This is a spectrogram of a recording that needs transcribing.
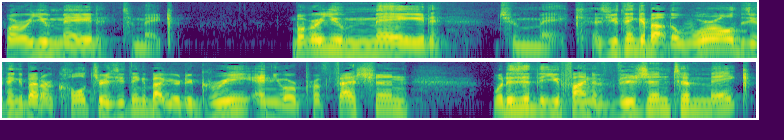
What were you made to make? What were you made to make? As you think about the world, as you think about our culture, as you think about your degree and your profession, what is it that you find a vision to make?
